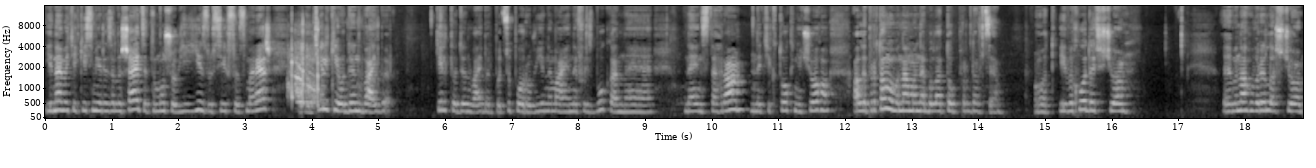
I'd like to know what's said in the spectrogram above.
І навіть в якійсь мірі залишається, тому що в її з усіх соцмереж тільки один вайбер. Тільки один вайбер. По цю пору в її немає ні Фейсбука, ні, ні Інстаграм, ні Тікток, нічого. Але при тому вона в мене була топ-продавцем. От, і виходить, що. Е, Вона говорила, що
